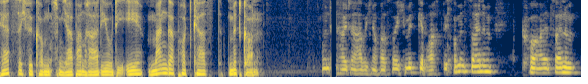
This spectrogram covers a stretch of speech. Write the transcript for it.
Herzlich willkommen zum japanradio.de Manga Podcast mit Gon. Und heute habe ich noch was für euch mitgebracht. Willkommen zu einem, zu einem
